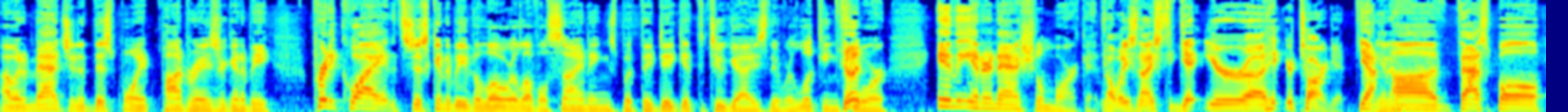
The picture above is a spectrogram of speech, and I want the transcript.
I would imagine at this point, Padres are going to be pretty quiet. It's just going to be the lower level signings, but they did get the two guys they were looking Good. for in the international market. Always nice to get your uh, hit your target. Yeah, you know? uh, fastball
